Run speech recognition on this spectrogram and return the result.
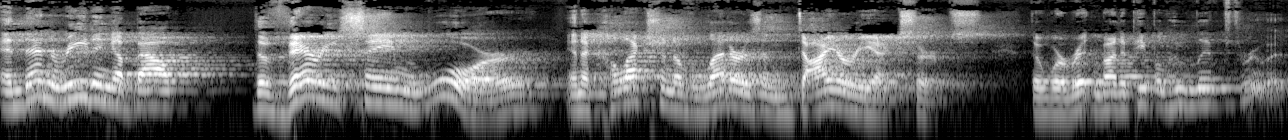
and then reading about the very same war in a collection of letters and diary excerpts that were written by the people who lived through it.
